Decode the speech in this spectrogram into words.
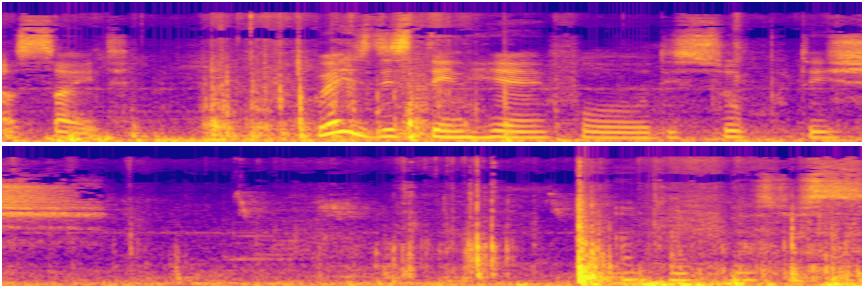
aside. Where is this thing here for the soup dish? Okay let's just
